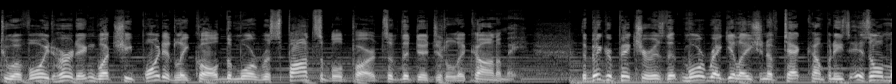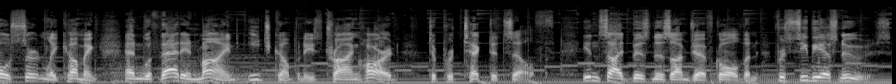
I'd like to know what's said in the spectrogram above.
to avoid hurting what she pointedly called the more responsible parts of the digital economy. The bigger picture is that more regulation of tech companies is almost certainly coming, and with that in mind, each company is trying hard to protect itself. Inside Business, I'm Geoff Colvin for CBS News.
